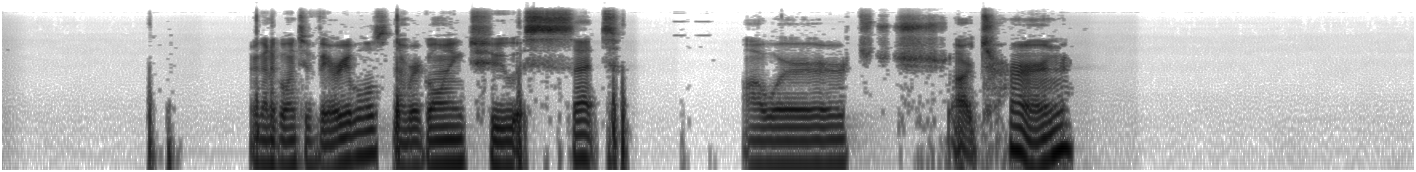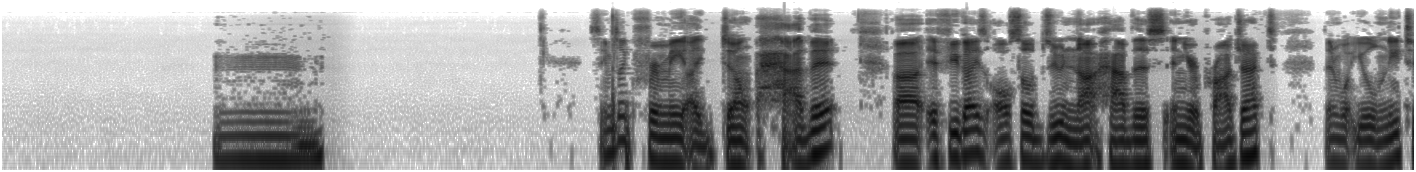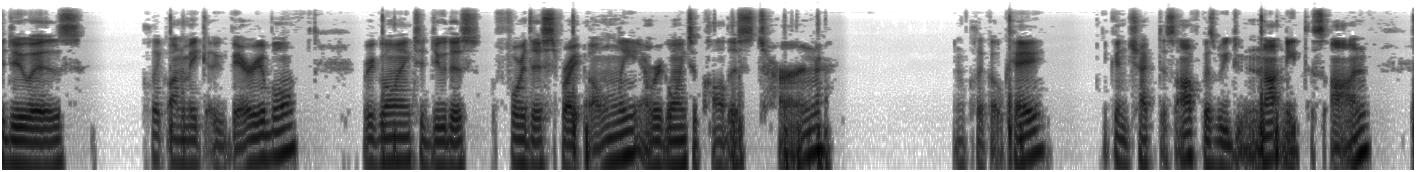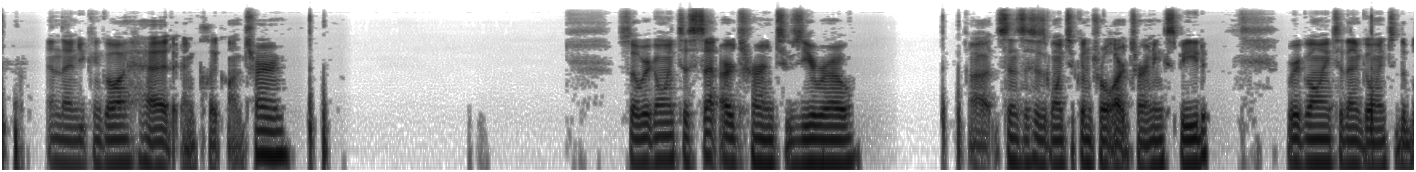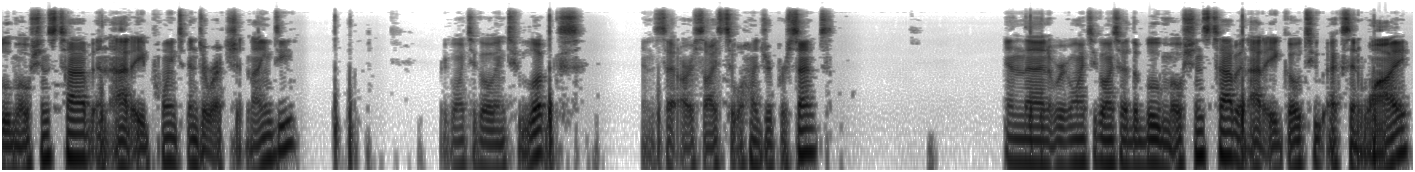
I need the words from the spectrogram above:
We're going to go into variables and we're going to set our, our turn Mm. Seems like for me, I don't have it. Uh, if you guys also do not have this in your project, then what you'll need to do is click on make a variable. We're going to do this for this sprite only, and we're going to call this turn and click OK. You can check this off because we do not need this on. And then you can go ahead and click on turn So we're going to set our turn to zero. Uh, since this is going to control our turning speed, we're going to then go into the Blue Motions tab and add a point in direction 90. We're going to go into Looks and set our size to 100%. And then we're going to go inside the Blue Motions tab and add a Go to X and Y.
